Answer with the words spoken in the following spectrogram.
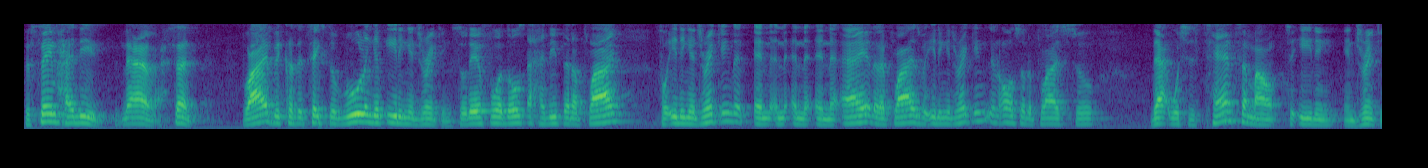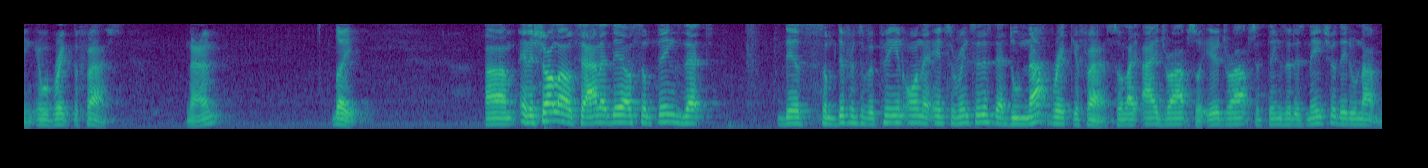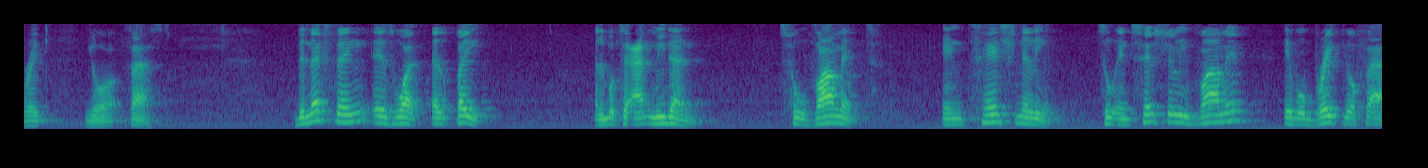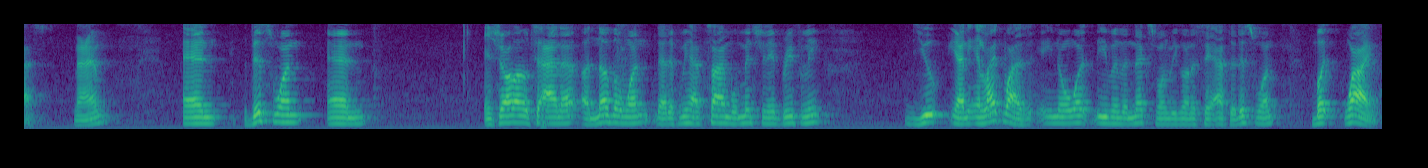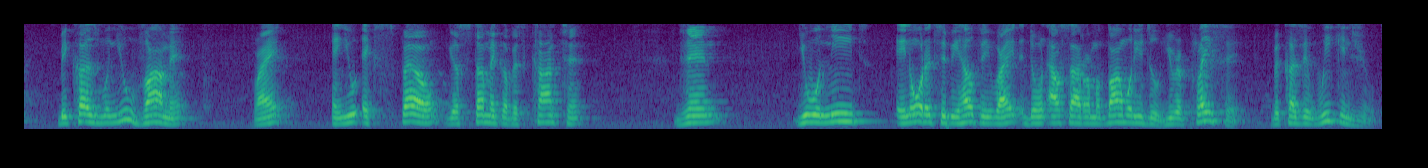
The same hadith. Nah, sent. Why? Because it takes the ruling of eating and drinking. So therefore, those hadith that apply for eating and drinking, that and, and, and, and the ayah that applies for eating and drinking, then also applies to that which is tantamount to eating and drinking. It will break the fast. Now, Like, um, and inshallah ta'ala, there are some things that there's some difference of opinion on that enter into this that do not break your fast. So, like eye drops or ear drops and things of this nature, they do not break your fast. The next thing is what? Al qay, al muta'ammidan, to vomit intentionally. To intentionally vomit, it will break your fast. And this one, and inshallah ta'ala, another one that if we have time, we'll mention it briefly you and likewise, you know what? Even the next one we're going to say after this one. But why? Because when you vomit, right, and you expel your stomach of its content, then you will need, in order to be healthy, right, doing outside Ramadan, what do you do? You replace it because it weakens you.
